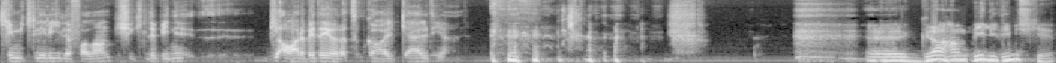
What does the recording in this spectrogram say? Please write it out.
kemikleriyle falan bir şekilde beni e, bir arbede yaratıp galip geldi yani. Ee, Graham Bailey demiş ki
